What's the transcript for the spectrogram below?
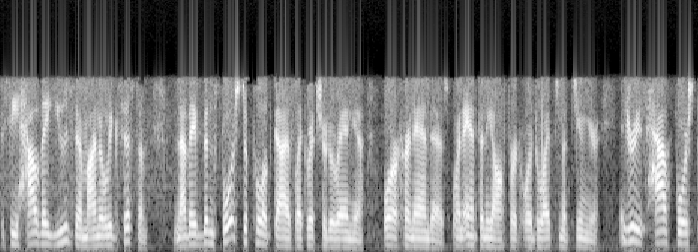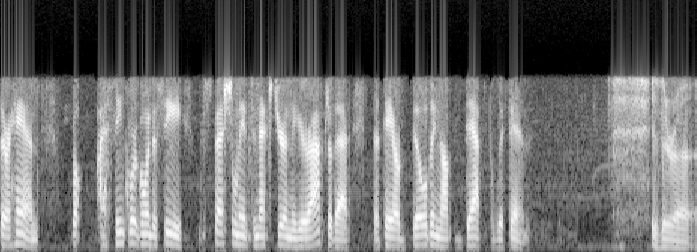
to see how they use their minor league system. Now they've been forced to pull up guys like Richard Urena or Hernandez or an Anthony Alford or Dwight Smith Jr. Injuries have forced their hand, but I think we're going to see, especially into next year and the year after that, that they are building up depth within. Is there a,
